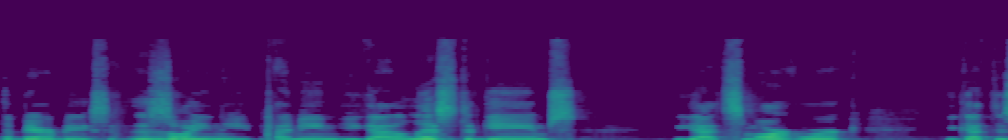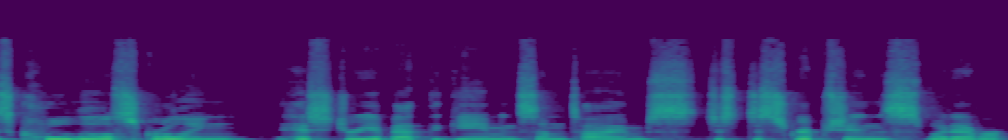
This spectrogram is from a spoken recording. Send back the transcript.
the bare basics. This is all you need. I mean, you got a list of games, you got some artwork, you got this cool little scrolling history about the game and sometimes just descriptions, whatever.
